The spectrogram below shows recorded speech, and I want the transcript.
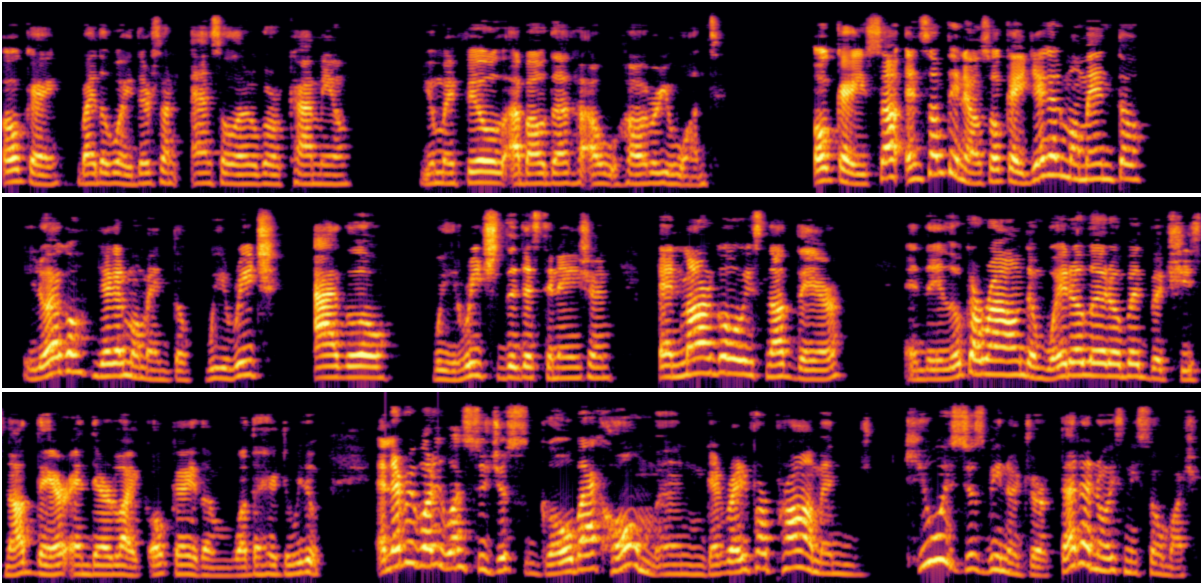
Okay, by the way, there's an Ansel Elgort cameo. You may feel about that how, however you want. Okay, so, and something else. Okay, llega el momento. Y luego llega el momento. We reach Agloe. We reach the destination. And Margot is not there. And they look around and wait a little bit, but she's not there. And they're like, okay, then what the heck do we do? And everybody wants to just go back home and get ready for prom. And Q is just being a jerk. That annoys me so much.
